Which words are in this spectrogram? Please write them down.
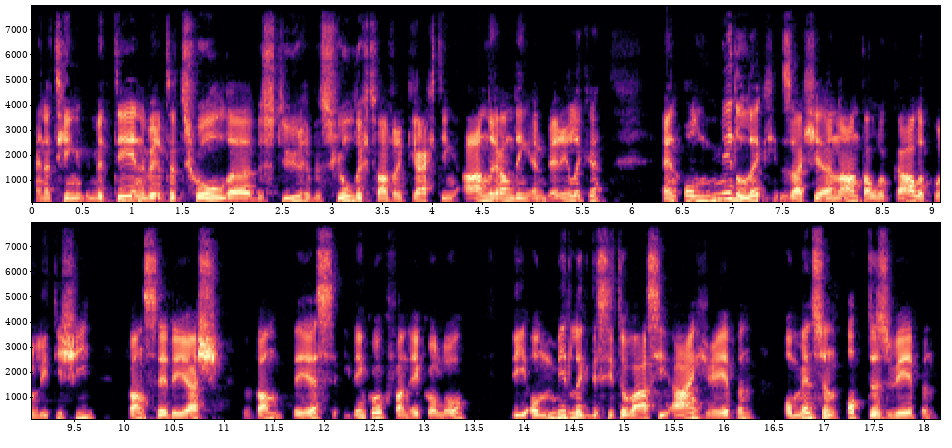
En het ging, meteen werd het schoolbestuur beschuldigd van verkrachting, aanranding en dergelijke. En onmiddellijk zag je een aantal lokale politici van CDH, van PS, ik denk ook van Ecolo, die onmiddellijk de situatie aangrepen om mensen op te zwepen,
